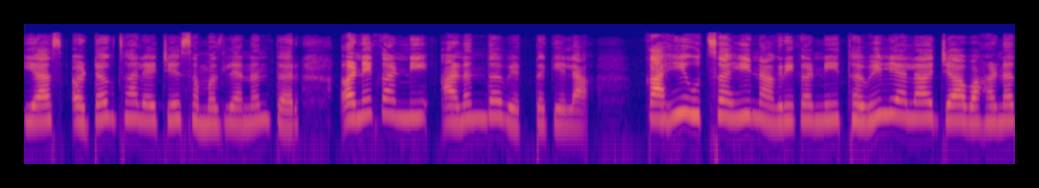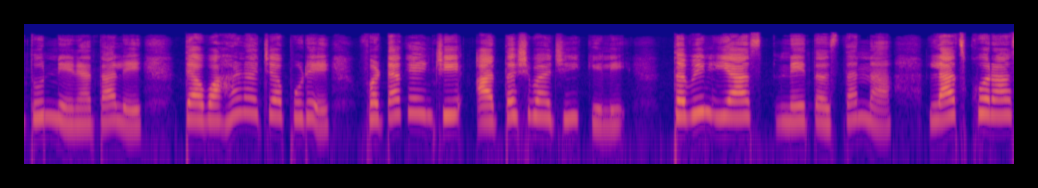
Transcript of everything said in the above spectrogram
यास अटक झाल्याचे समजल्यानंतर अनेकांनी आनंद व्यक्त केला. काही उत्साही नागरिकांनी थविल याला ज्या वाहनातून नेण्यात आले त्या वाहनाच्या पुढे फटाक्यांची आतषबाजी केली. थविल यास नेत असताना लाचखोरास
